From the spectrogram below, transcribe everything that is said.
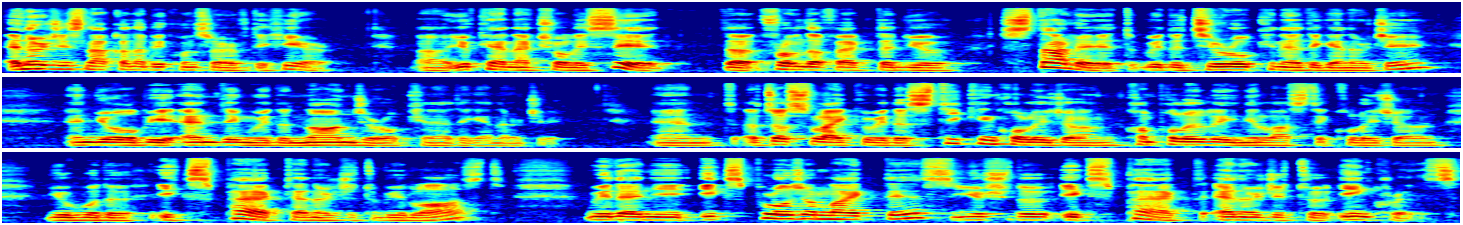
energy is not going to be conserved here. Uh, you can actually see it the, from the fact that you started with the zero kinetic energy and you will be ending with the non-zero kinetic energy. And uh, just like with a sticking collision, completely inelastic collision, you would expect energy to be lost. With any explosion like this, you should expect energy to increase.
